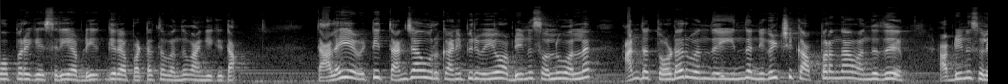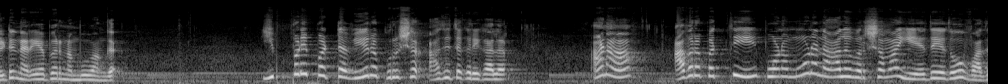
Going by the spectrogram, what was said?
கோப்பரகேசரி அப்படிங்கிற பட்டத்தை வந்து வாங்கிக்கிட்டான். தலையை வெட்டி தஞ்சாவூருக்கு அனுப்பிடுவையோ அப்படின்னு சொல்லுவோம்ல அந்த தொடர் வந்து இந்த நிகழ்ச்சிக்கு அப்புறம் தான் வந்தது அப்படின்னு சொல்லிட்டு நிறைய பேர் நம்புவாங்க. இப்படிப்பட்ட வீர புருஷர் ஆதித்த கரிகாலர். ஆனால் அவரை பற்றி போன மூணு நாலு வருஷமாக ஏதேதோ வத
